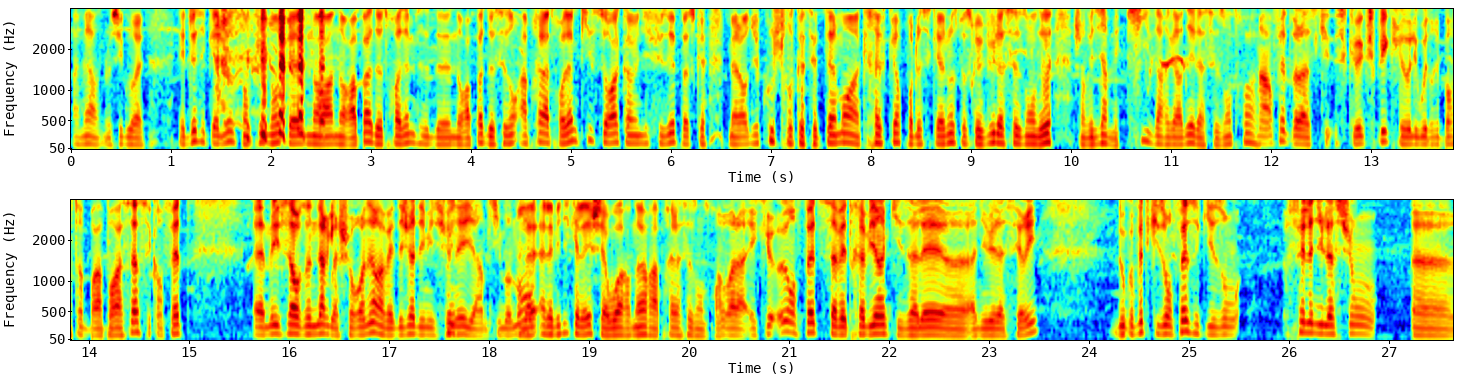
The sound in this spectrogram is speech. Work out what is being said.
Ah merde, je me suis gouré. Et Jessica Jones non plus donc n'aura pas de troisième, n'aura pas de saison après la troisième qui sera quand même diffusée parce que. Mais alors du coup, je trouve que c'est tellement un crève-cœur pour Jessica Jones parce que vu la saison 2, j'ai envie de dire mais qui va regarder la saison 3 Bah, en fait, voilà, ce, qui- ce que explique le Hollywood Reporter par rapport à ça, c'est qu'en fait, euh, Melissa Rosenberg, la showrunner, avait déjà démissionné Oui. il y a un petit moment. elle avait dit qu'elle allait chez Warner après la saison 3. Voilà, et que eux en fait savaient très bien qu'ils allaient euh, annuler la série. Donc en fait, ce qu'ils ont fait, c'est qu'ils ont fait l'annulation euh,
